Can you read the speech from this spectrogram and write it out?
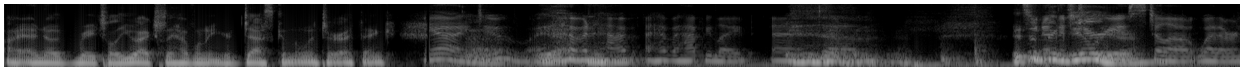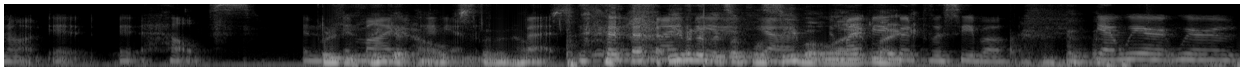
I, I, know Rachel, you actually have one at your desk in the winter. I think. Yeah, I do. I yeah. have an ha- I have a happy light, and um, it's a know, big the deal jury here. is still out whether or not it it helps. In, But if in you my think it opinion, helps, then it helps. But it might Even if it's a yeah, placebo it might be like- a good placebo. yeah, we're we're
